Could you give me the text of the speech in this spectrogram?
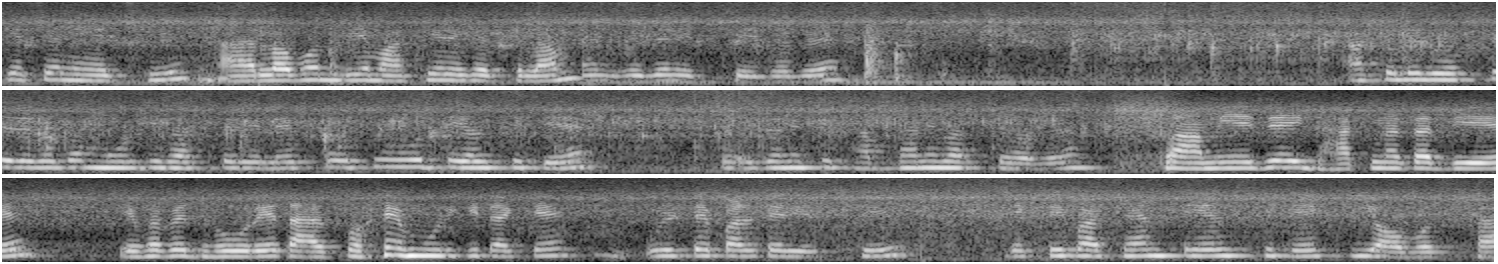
কেচে নিয়েছি আর লবণ দিয়ে মাখিয়ে রেখেছিলাম। ভেজে নিচ্ছি এইভাবে। আসলে রোস্টের এরকম মুরগি ভাজতে গেলে প্রচুর তেল ছিটে তো এই জন্য একটু সাবধানে ভাজতে হবে। তো আমি এই যে এই ঢাকনাটা দিয়ে এভাবে ধরে তারপরে মুরগিটাকে উল্টে পাল্টে দিচ্ছি। দেখতেই পাচ্ছেন তেল ছিটে কি অবস্থা।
